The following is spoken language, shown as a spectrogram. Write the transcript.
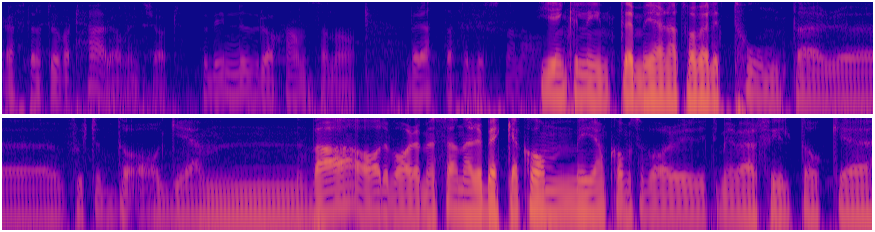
Efter att du har varit här har vi inte kört. Så det är nu du har chansen att berätta för lyssnarna. Egentligen inte mer än att det var väldigt tomt där uh, första dagen. Va? Ja det var det. Men sen när Rebecca kom, Miriam kom så var det lite mer välfyllt och uh,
